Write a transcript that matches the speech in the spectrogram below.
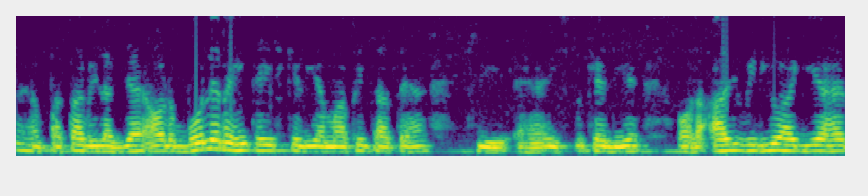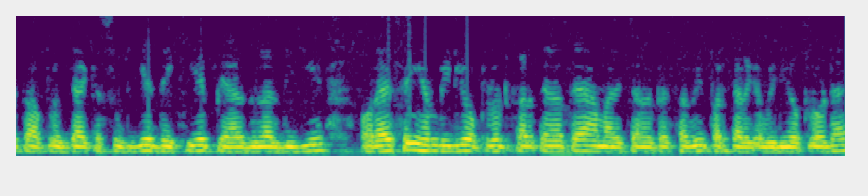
पता भी लग जाए और बोले नहीं थे, इसके लिए माफ़ी चाहते हैं। कि पर कह दिए। और आज वीडियो आ गया है तो आप लोग जाके सुनिए देखिए, प्यार दुलार दीजिए। और ऐसे ही हम वीडियो अपलोड करते रहते हैं, हमारे चैनल पर सभी प्रकार का वीडियो अपलोड है।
